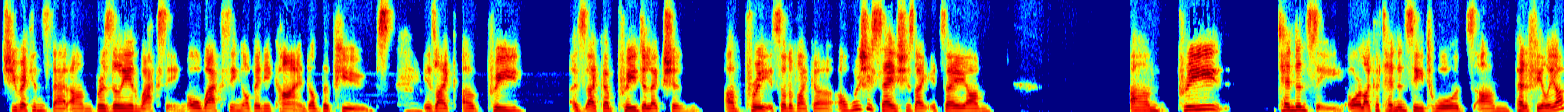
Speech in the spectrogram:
she reckons that um, Brazilian waxing or waxing of any kind of the pubes Mm. is like a pre, is like a predilection, a pre sort of like a oh what does she say? She's like it's a um um pre tendency or like a tendency towards um pedophilia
